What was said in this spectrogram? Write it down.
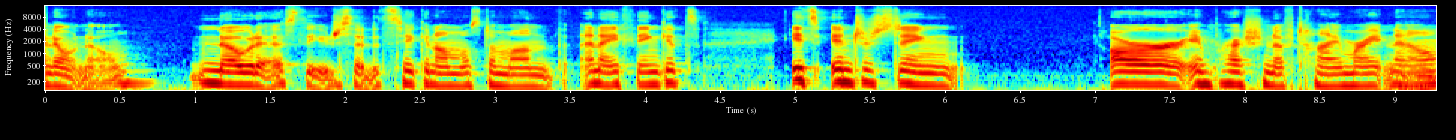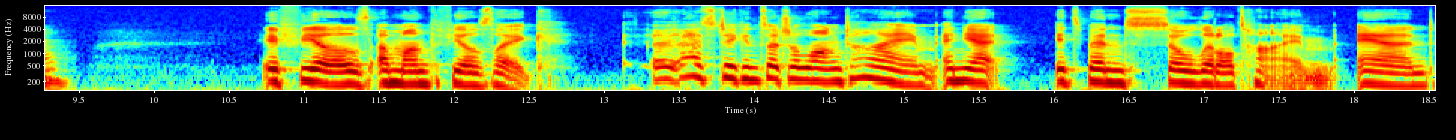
don't know notice that you just said it's taken almost a month and i think it's it's interesting our impression of time right now. Mm-hmm. it feels a month feels like it has taken such a long time and yet it's been so little time and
